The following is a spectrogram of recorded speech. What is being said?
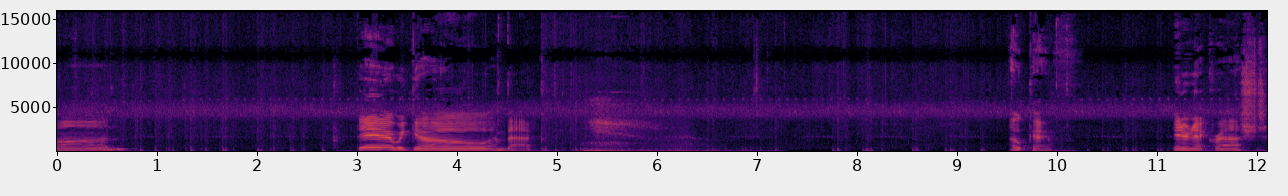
on. There we go. I'm back. Okay. Internet crashed.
